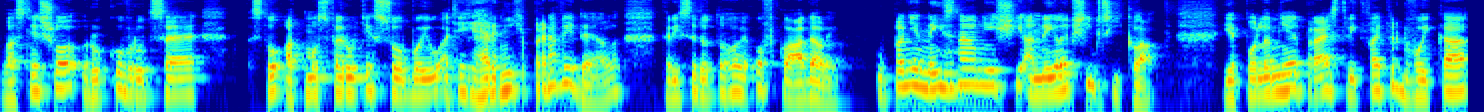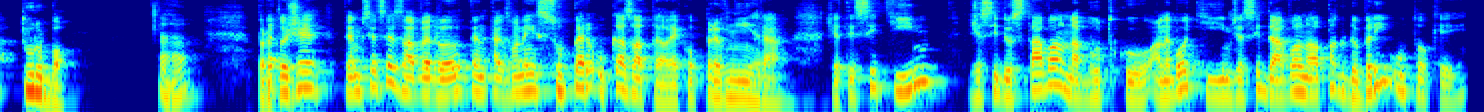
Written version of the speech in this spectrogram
vlastně šlo ruku v ruce s tou atmosférou těch soubojů a těch herních pravidel, které se do toho jako vkládali. Úplně nejznámější a nejlepší příklad je podle mě právě Street Fighter 2 Turbo. Aha. Protože ten přece zavedl ten takzvaný super ukazatel jako první hra. Že ty si tím, že si dostával na budku, anebo tím, že si dával naopak dobrý útoky,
